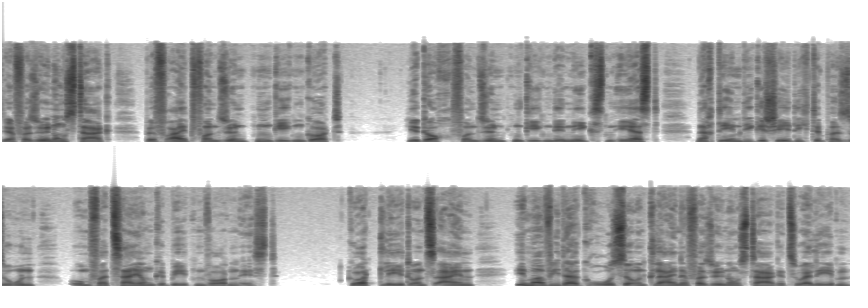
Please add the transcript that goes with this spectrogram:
Der Versöhnungstag befreit von Sünden gegen Gott, jedoch von Sünden gegen den Nächsten erst, nachdem die geschädigte Person um Verzeihung gebeten worden ist. Gott lädt uns ein, immer wieder große und kleine Versöhnungstage zu erleben.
